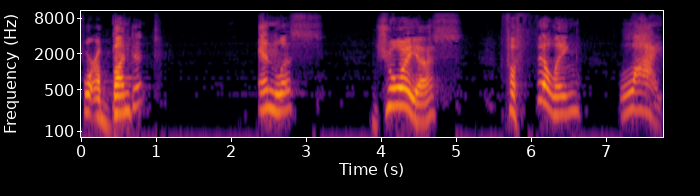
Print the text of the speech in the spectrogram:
for abundant, endless, joyous, fulfilling life.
